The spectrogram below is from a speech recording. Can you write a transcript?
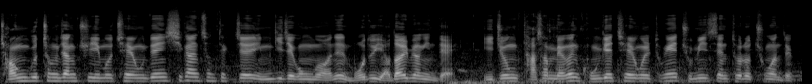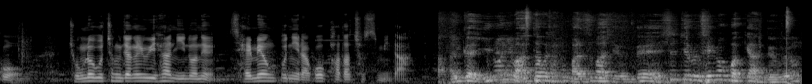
정 구청장 취임 후 채용된 시간 선택제 임기제 공무원은 모두 8명인데 이 중 5명은 공개 채용을 통해 주민센터로 충원됐고 종로구청장을 위한 인원은 3명뿐이라고 받아쳤습니다. 그러니까 인원이 많다고 자꾸 말씀하시는데 실제로 세 명밖에 안 되고요.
